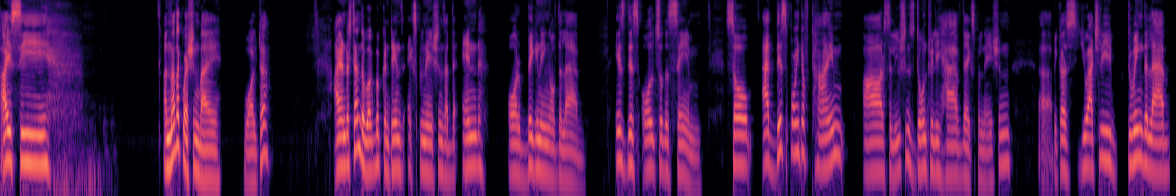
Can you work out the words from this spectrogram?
i see another question by walter I understand the workbook contains explanations at the end or beginning of the lab. Is this also the same? So, at this point of time, our solutions don't really have the explanation uh, because you actually doing the lab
